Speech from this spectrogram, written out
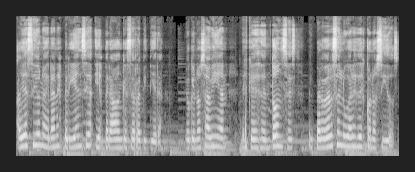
Había sido una gran experiencia y esperaban que se repitiera. Lo que no sabían es que desde entonces, el perderse en lugares desconocidos,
